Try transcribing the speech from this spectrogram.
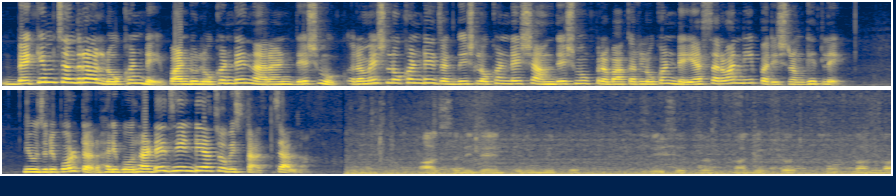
बेकिमचंद्र लोखंडे पांडू लोखंडे नारायण देशमुख रमेश लोखंडे जगदीश लोखंडे श्याम देशमुख प्रभाकर लोखंडे या सर्वांनी परिश्रम घेतले. News reporter Hari Zee India चोवीस तास चालना आज शनी जयंतीनिमित्त श्री क्षेत्र नागेश्वर संस्थानला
